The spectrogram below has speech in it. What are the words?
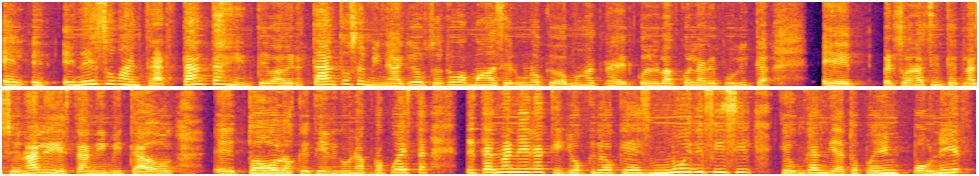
en eso va a entrar tanta gente, va a haber tantos seminarios. Nosotros vamos a hacer uno que vamos a traer con el Banco de la República, eh, personas internacionales, y están invitados eh, todos los que tienen una propuesta. De tal manera que yo creo que es muy difícil que un candidato pueda imponer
